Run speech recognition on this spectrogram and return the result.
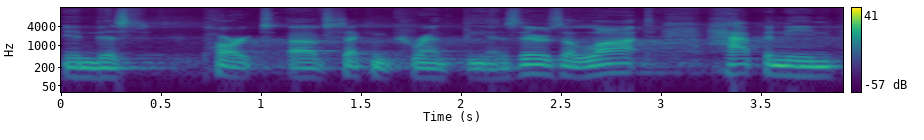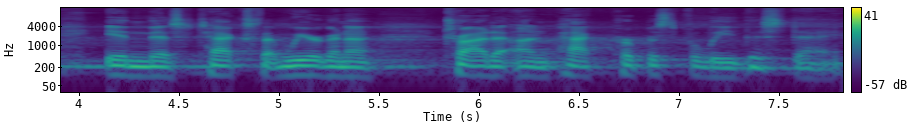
in this part of Second Corinthians. There's a lot happening in this text that we are going to try to unpack purposefully this day.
